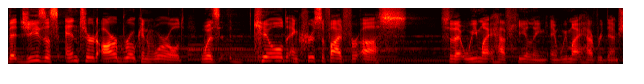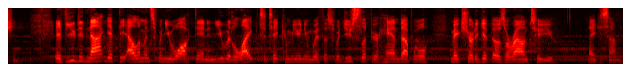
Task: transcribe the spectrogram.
that Jesus entered our broken world, was killed and crucified for us, so that we might have healing and we might have redemption. If you did not get the elements when you walked in and you would like to take communion with us, would you slip your hand up? We'll make sure to get those around to you. Thank you, Simon.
